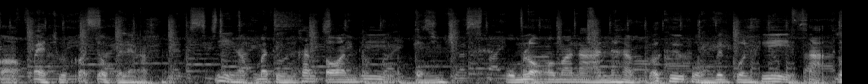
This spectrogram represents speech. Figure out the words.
ก็แปดชุดก็จบไปแล้วครับ นี่ครับมาถึงขั้นตอนที่ผมผมรอมานานนะครับ ก็คือผมเป็นคนที่สะส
